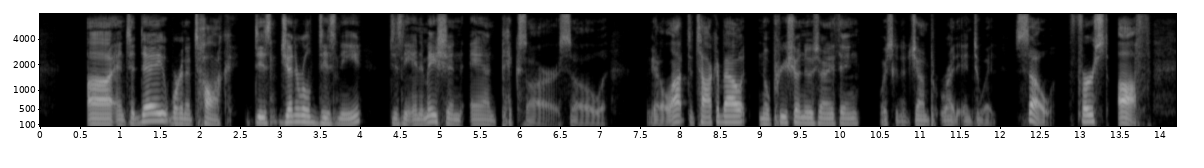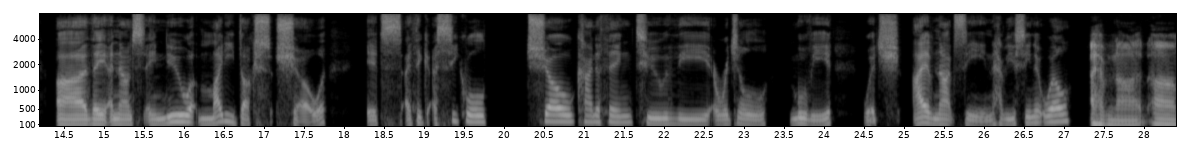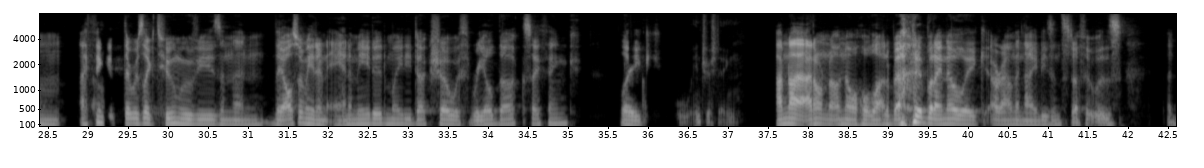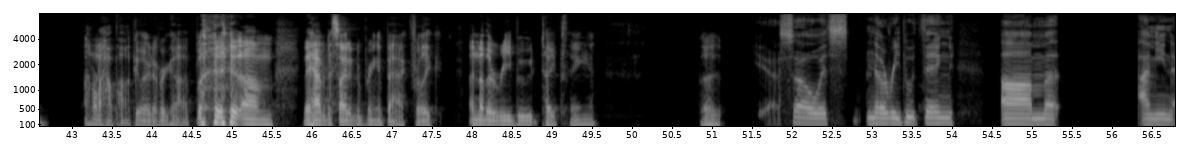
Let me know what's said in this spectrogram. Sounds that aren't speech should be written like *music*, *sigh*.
Uh, and today we're going to talk Dis- General Disney, Disney Animation, and Pixar. So we got a lot to talk about. No pre show news or anything. We're just going to jump right into it. So, first off, uh, they announced a new Mighty Ducks show. It's, I think, a sequel show kind of thing to the original movie, which I have not seen. Have you seen it, Will? I have not. Um, I think it, there was like two movies, and then they also made an animated Mighty Duck show with real ducks. I think. Like, Ooh, interesting. I'm not. I don't know know a whole lot about *laughs* it, but I know like around the '90s and stuff, it was. A, I don't know how popular it ever got, *laughs* but um, they have decided to bring it back for like another reboot type thing. But Yeah, so it's another reboot thing. Um, I mean,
